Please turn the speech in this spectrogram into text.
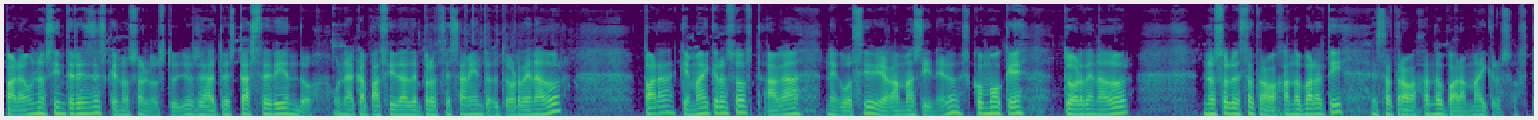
para unos intereses que no son los tuyos. O sea, tú estás cediendo una capacidad de procesamiento de tu ordenador para que Microsoft haga negocio y haga más dinero. Es como que tu ordenador no solo está trabajando para ti, está trabajando para Microsoft.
